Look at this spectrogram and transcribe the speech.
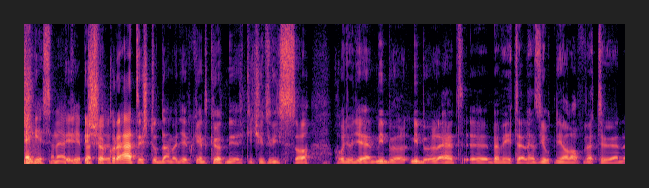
Egészen És elképesztő. akkor át is tudnám egyébként kötni egy kicsit vissza, hogy ugye miből, miből lehet bevételhez jutni alapvetően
